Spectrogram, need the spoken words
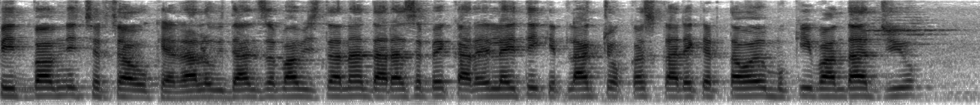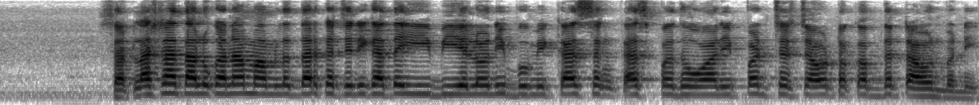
ભેદભાવની ચર્ચાઓ ખેરાલુ વિધાનસભા વિસ્તારના ધારાસભ્ય કાર્યાલયથી કેટલાક ચોક્કસ કાર્યકર્તાઓએ મૂકી વાંધા અરજીઓ સતલાસના તાલુકાના મામલતદાર કચેરી ખાતે ઈ બીએલઓની ભૂમિકા શંકાસ્પદ હોવાની પણ ચર્ચાઓ ટોક ઓફ ધ ટાઉન બની.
